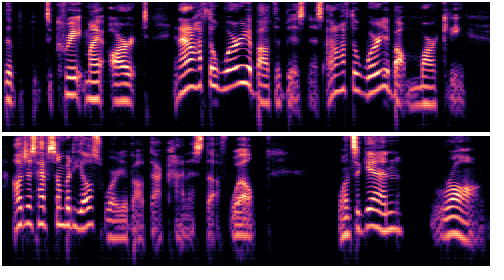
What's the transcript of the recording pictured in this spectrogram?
the, to create my art and I don't have to worry about the business. I don't have to worry about marketing. I'll just have somebody else worry about that kind of stuff. Well, once again, wrong.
